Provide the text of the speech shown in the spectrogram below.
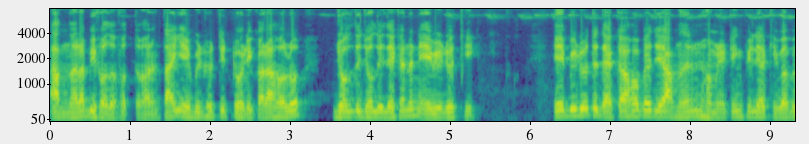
আপনারা বিপদে পড়তে পারেন। তাই এই ভিডিওটি তৈরি করা হলো। জলদি জলদি দেখে নেন এই ভিডিওটি। এই ভিডিওতে দেখা হবে যে আপনাদের নমিনেটিং প্লেয়ার কীভাবে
